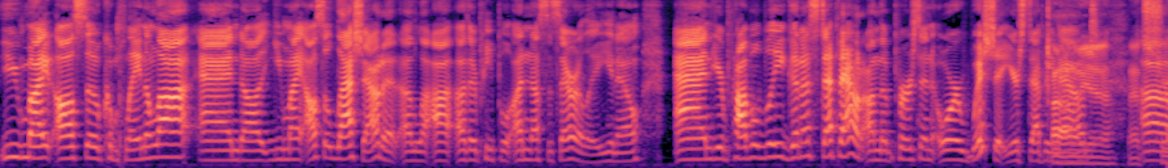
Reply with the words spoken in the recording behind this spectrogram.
you might also complain a lot, and uh, you might also lash out at a uh, other people unnecessarily. You know, and you're probably gonna step out on the person or wish that you're stepping Oh out. yeah, that's true.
